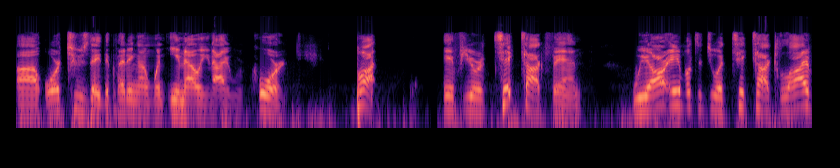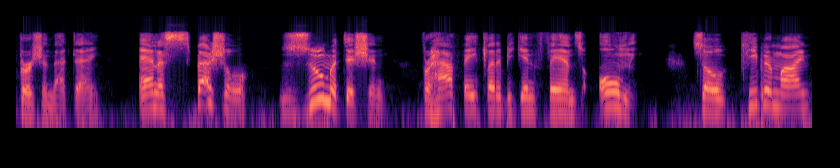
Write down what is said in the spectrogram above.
uh, or Tuesday, depending on when Ianelli and I record. But if you're a TikTok fan, we are able to do a TikTok live version that day and a special Zoom edition for Have Faith Let It Begin fans only. So keep in mind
